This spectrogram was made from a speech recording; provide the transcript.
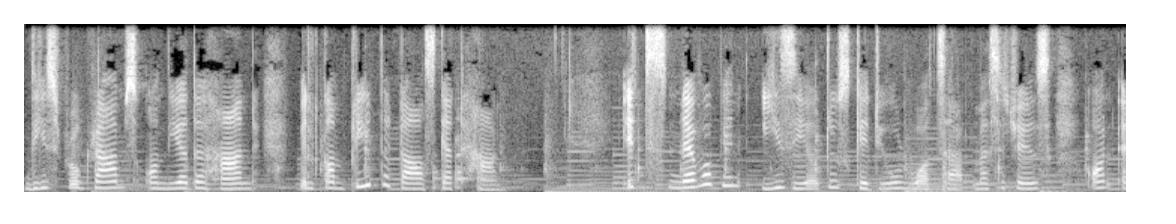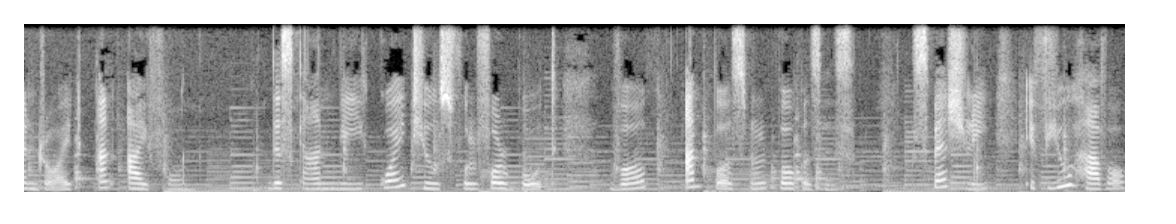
These programs, on the other hand, will complete the task at hand. It's never been easier to schedule WhatsApp messages on Android and iPhone. This can be quite useful for both work and personal purposes, especially if you have a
